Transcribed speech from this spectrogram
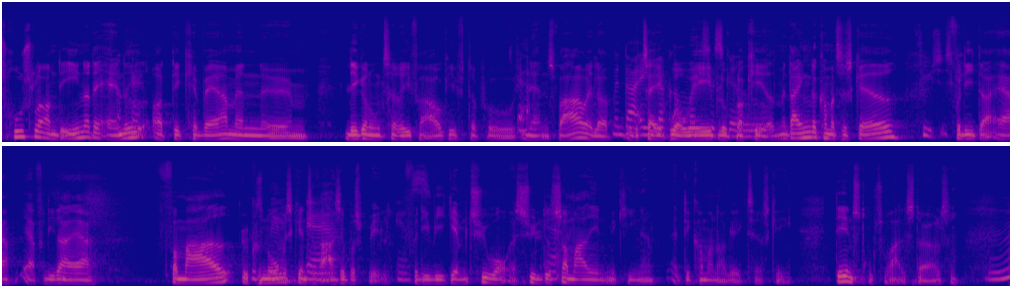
trusler om det ene og det andet, Okay. og det kan være, at man øh, lægger nogle tariffer og afgifter på Ja. hinandens varer, eller Men der er vi ingen, tage Huawei blev blokeret. Men der er ingen, der kommer til skade, Fysisk. fordi der er, ja, fordi der er for meget økonomisk spil. interesse Ja. på spil. Yes. Fordi vi igennem 20 år er syltet Ja. så meget ind med Kina, at det kommer nok ikke til at ske. Det er en strukturel størrelse. Mm.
